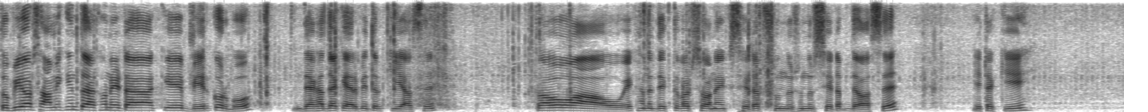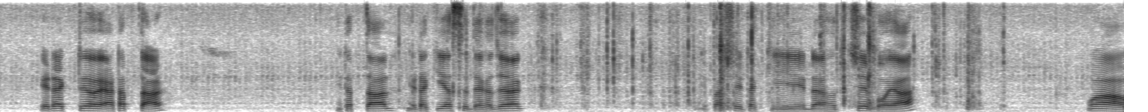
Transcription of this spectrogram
তো বিয়ার্স আমি কিন্তু এখন এটাকে বের করব। দেখা যাক এর ভিতর কী আছে। তো ওয়াও, এখানে দেখতে পাচ্ছ অনেক সেট সুন্দর সুন্দর সেট দেওয়া আছে। এটা কি? এটা একটা অ্যাটাপ তার এটা তার এটা কি আছে? দেখা যাক। এ পাশে এটা কি? এটা হচ্ছে বয়া ওয়াও,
